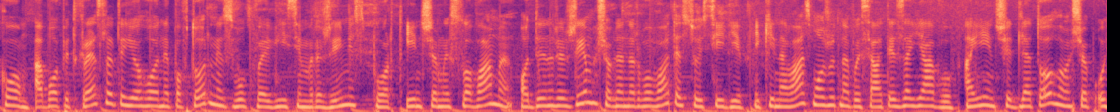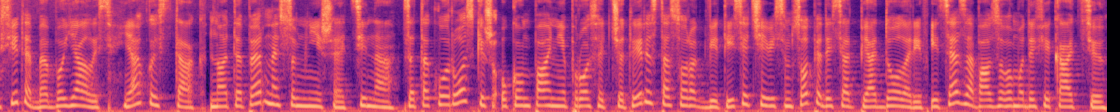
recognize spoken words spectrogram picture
Home або підкреслити його неповторний звук V8 в режимі спорт. Іншими словами, один режим, щоб не нервувати сусідів, які на вас можуть написати заяву, а інший для того, щоб усі тебе боялись. Якось так. Ну а тепер найсумніше ціна. За таку розкіш у компанії просять 442 тисячі 855 доларів, і це за базову модифікацію.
